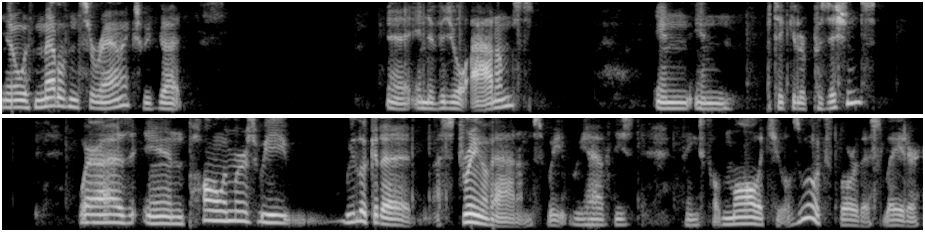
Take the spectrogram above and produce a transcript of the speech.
You know, with metals and ceramics, we've got uh, individual atoms in in particular positions. Whereas in polymers, we we look at a, a string of atoms. We, we have these things called molecules. We'll explore this later.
